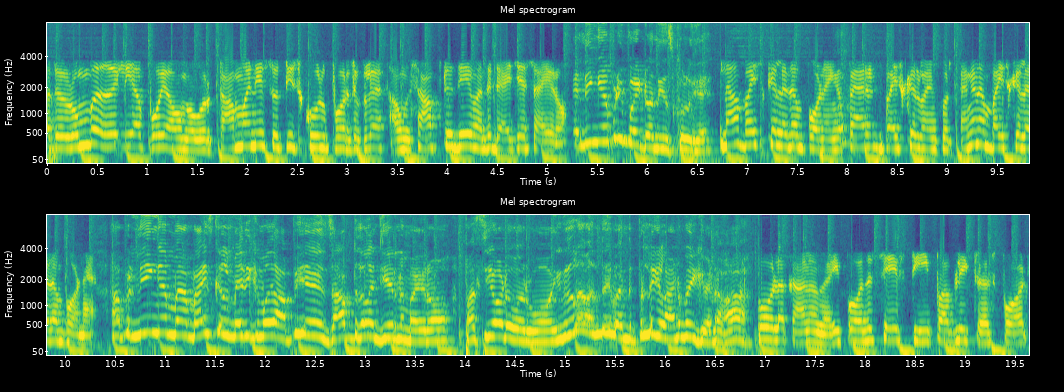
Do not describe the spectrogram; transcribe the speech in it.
அது ரொம்ப ஏர்லியா போய் அவங்க ஒரு தாமானே சுத்தி ஸ்கூல் போறதுக்குள்ள அவங்க சாப்பிட்டதே வந்து டைஜஸ்ட் ஆயிரும். நீங்க எப்படி போயிட்டு வந்தீங்க ஸ்கூலுக்கு? நான் பைஸ்கல்ல தான் போனேன். எங்க பேரண்ட் பைஸ்கல் வாங்கி கொடுத்தாங்க. நான் பைஸ்கல்ல தான் போனேன். அப்ப நீங்க பைஸ்கல் மிதிக்கும் போது அப்பயே சாப்பிட்டதெல்லாம் ஜீரணம் ஆயிரும் பசியோட வருவோம். இதெல்லாம் வந்து அந்த பிள்ளைகள் அனுபவிக்க வேணாமா இப்போ உள்ள காலம். இப்போ வந்து சேஃப்டி பப்ளிக் டிரான்ஸ்போர்ட்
